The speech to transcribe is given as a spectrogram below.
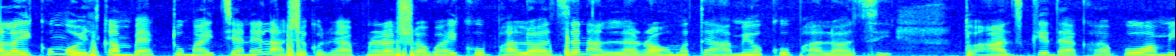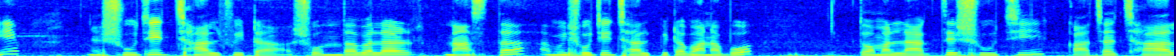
আলাইকুম, welcome back to my channel. আশা করি আপনারা সবাই খুব ভালো আছেন। আল্লাহর রহমতে আমিও খুব ভালো আছি। তো আজকে দেখাবো আমি সুজির ঝাল পিঠা। সন্ধ্যাবেলার নাস্তা আমি সুজির ঝাল পিঠা বানাবো। তো আমার লাগছে সুজি, কাঁচা ঝাল,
